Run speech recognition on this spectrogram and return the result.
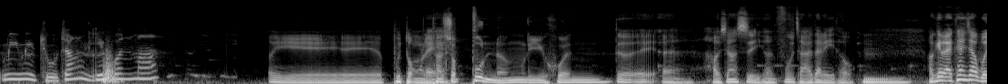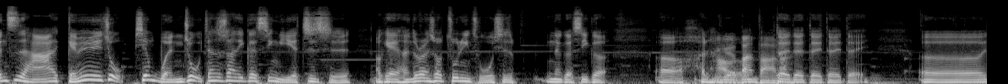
妹妹主张离婚吗？呃，不懂嘞。他说不能离婚，对，嗯，好像是很复杂在里头。嗯，OK，来看一下文字哈，给妹妹住，先稳住，这样是算一个心理的支持。OK，很多人说租赁主屋其实那个是一个呃很好的办法啦对对对对对，呃，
